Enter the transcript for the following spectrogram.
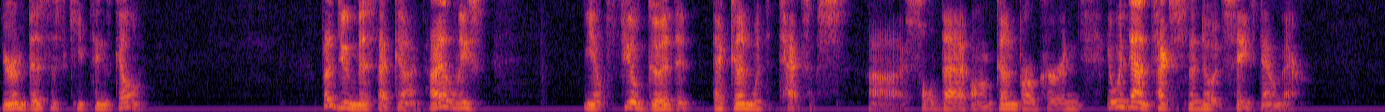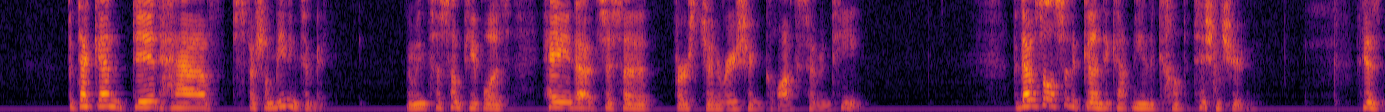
you're in business to keep things going. But I do miss that gun. I at least, you know, feel good that that gun went to Texas. Uh, I sold that on GunBroker, and it went down to Texas, and I know it's safe down there. But that gun did have special meaning to me. I mean, to some people, it's hey, that's just a first generation Glock 17. But that was also the gun that got me into competition shooting. Because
